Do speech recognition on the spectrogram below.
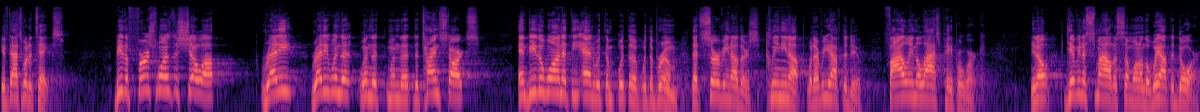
if that's what it takes. Be the first ones to show up, ready, ready when the when the when the, the time starts, and be the one at the end with the with the with the broom that's serving others, cleaning up, whatever you have to do, filing the last paperwork. You know, giving a smile to someone on the way out the door.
